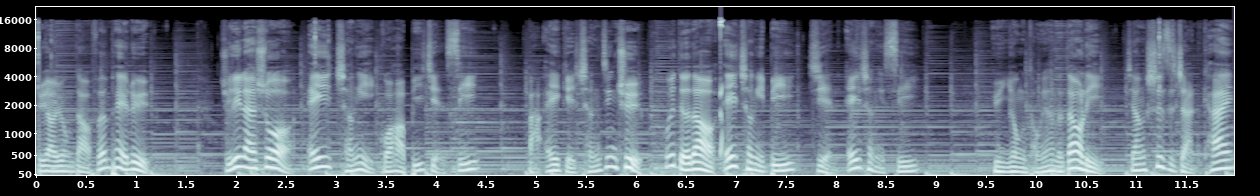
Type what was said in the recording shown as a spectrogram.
需要用到分配率。举例来说，a 乘以括号 b 减 c，把 a 给乘进去，会得到 a 乘以 b 减 a 乘以 c。运用同样的道理，将式子展开，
